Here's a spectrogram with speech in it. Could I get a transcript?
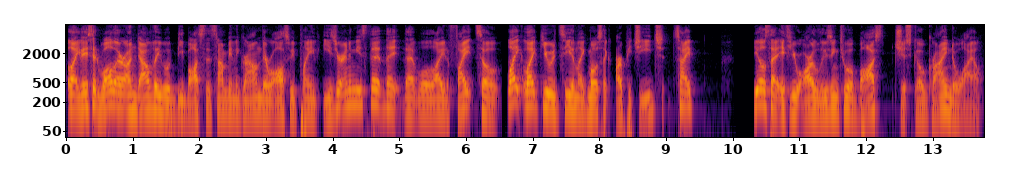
like they said while there undoubtedly would be bosses that stomping the ground there will also be plenty of easier enemies that that, that will allow you to fight. So like like you would see in like most like rpg type feels that if you are losing to a boss just go grind a while.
